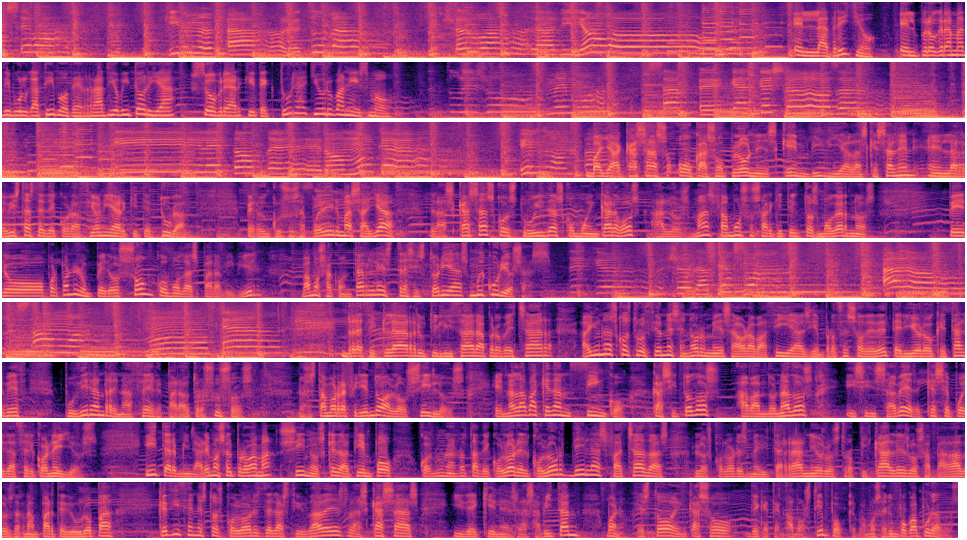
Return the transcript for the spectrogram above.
dans ses bras, qu'il me parle tout bas. Je vois la vie en rose. El ladrillo, el programa divulgativo de Radio Vitoria sobre arquitectura y urbanismo. De tous les jours, mais moi, ça fait quelque chose. Vaya casas o casoplones, qué envidia las que salen en las revistas de decoración y arquitectura. Pero incluso se puede ir más allá, las casas construidas como encargos a los más famosos arquitectos modernos. Pero, por poner un pero, ¿son cómodas para vivir? Vamos a contarles tres historias muy curiosas. Reciclar, reutilizar, aprovechar. Hay unas construcciones enormes ahora vacías y en proceso de deterioro que tal vez pudieran renacer para otros usos. Nos estamos refiriendo a los silos. En Álava quedan cinco, casi todos abandonados y sin saber qué se puede hacer con ellos. Y terminaremos el programa, si nos queda tiempo, con una nota de color, el color de las fachadas, los colores mediterráneos, los tropicales, los apagados de gran parte de Europa. ¿Qué dicen estos colores de las ciudades, las casas y de quienes las habitan? Bueno, esto en caso de que tengamos tiempo, que vamos a ir un poco apurados.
